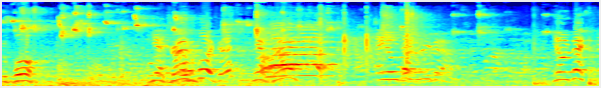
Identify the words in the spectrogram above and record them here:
Good ball. Yeah, drive the board, Dre. Yeah, drive. Hey, yo, back rebound. Yo, back.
